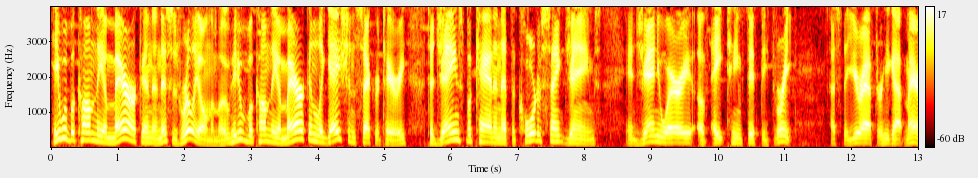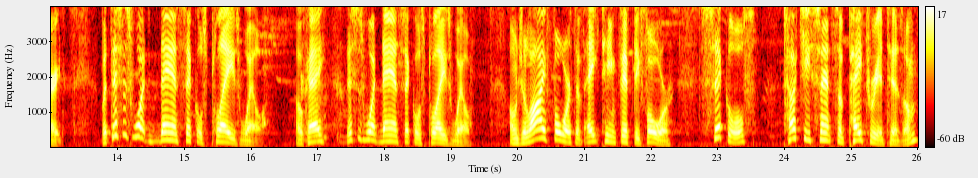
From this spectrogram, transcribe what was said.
He would become the American, and this is really on the move, he would become the American legation secretary to James Buchanan at the court of St. James in January of 1853. That's the year after he got married. But this is what Dan Sickles plays well, okay? This is what Dan Sickles plays well. On July 4th of 1854, Sickles' touchy sense of patriotism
